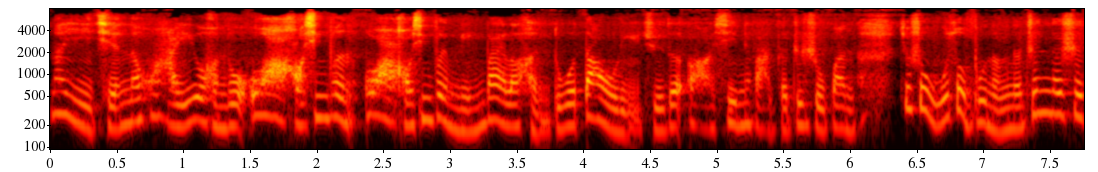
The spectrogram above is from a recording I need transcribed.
那以前的话也有很多哇，好兴奋哇，好兴奋，明白了很多道理，觉得啊，吸引力法则真是万能，就是无所不能的，真的是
